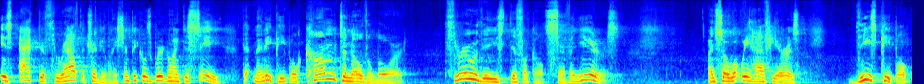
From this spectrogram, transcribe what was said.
is active throughout the tribulation because we're going to see that many people come to know the Lord through these difficult seven years. And so, what we have here is these people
